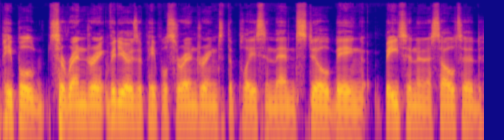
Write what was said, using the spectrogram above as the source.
People surrendering, videos of people surrendering to the police and then still being beaten and assaulted.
